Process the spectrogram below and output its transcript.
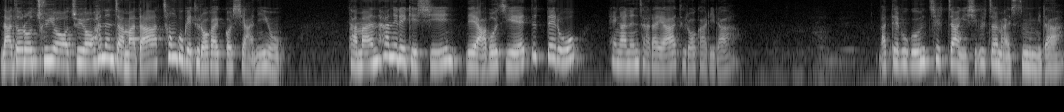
나더러 주여 주여 하는 자마다 천국에 들어갈 것이 아니요 다만 하늘에 계신 내 아버지의 뜻대로 행하는 자라야 들어가리라. 마태복음 7장 21절 말씀입니다.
